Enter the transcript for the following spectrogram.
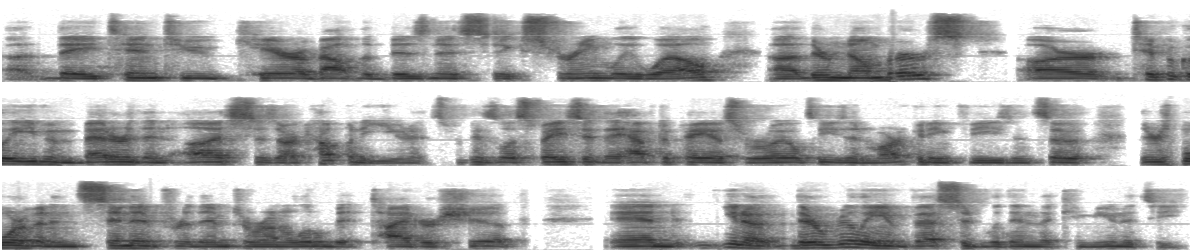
Uh, they tend to care about the business extremely well. Uh, their numbers are typically even better than us as our company units because let's face it, they have to pay us royalties and marketing fees. And so there's more of an incentive for them to run a little bit tighter ship. And, you know, they're really invested within the community.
